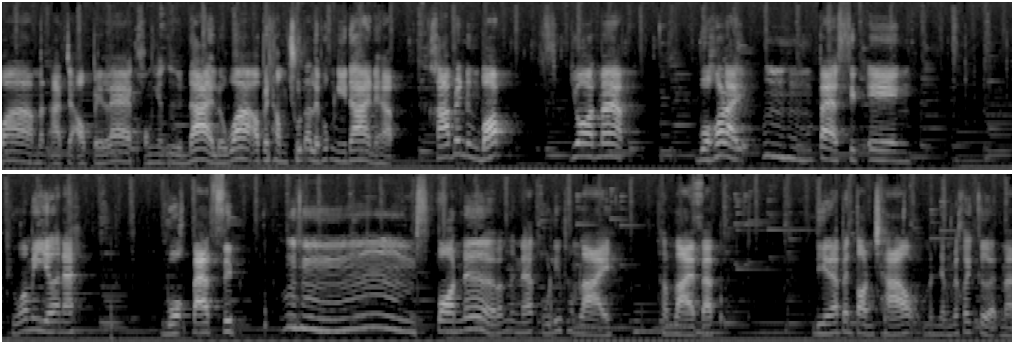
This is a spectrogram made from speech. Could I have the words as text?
ว่ามันอาจจะเอาไปแลกของอย่างอื่นได้ หรือว่าเอาไปทำชุดอะไรพวกนี้ได้นะครับ คราฟได้หนึ่งบล็อก ยอดมาก บวกเท่าไหร่ อืมแปดสิบเอง ถือว่าไม่เยอะนะ บวก80อือหือสปอนเนอร์แป๊บนึงนะกูรีบทำลายทำลายแป๊บดีนะเป็นตอนเช้ามันยังไม่ค่อยเกิดมา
